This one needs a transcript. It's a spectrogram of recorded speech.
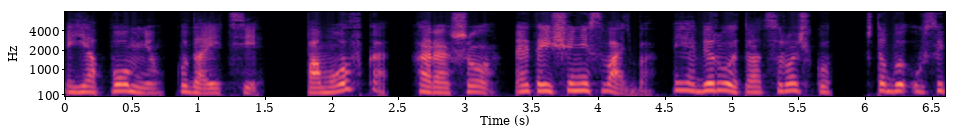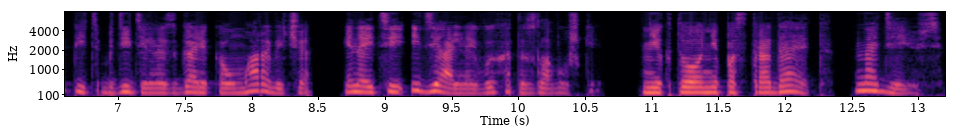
Я помню, куда идти. Помолвка? Хорошо, это еще не свадьба. Я беру эту отсрочку чтобы усыпить бдительность Гарика Умаровича и найти идеальный выход из ловушки. Никто не пострадает, надеюсь.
